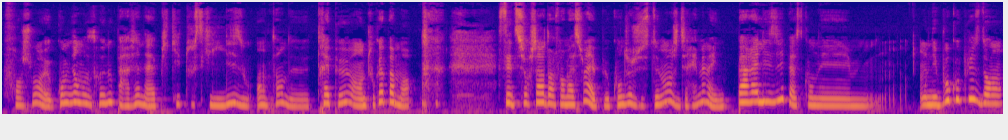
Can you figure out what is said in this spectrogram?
Franchement, euh, combien d'entre nous parviennent à appliquer tout ce qu'ils lisent ou entendent? Très peu, en tout cas pas moi. Cette surcharge d'informations, elle peut conduire justement, je dirais même à une paralysie parce qu'on est, on est beaucoup plus dans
